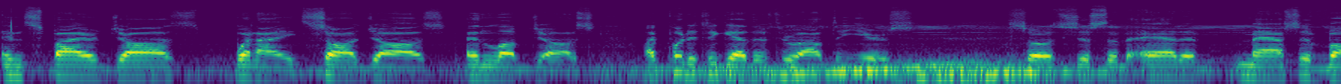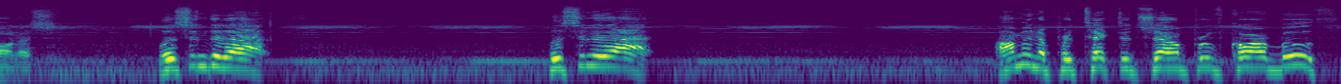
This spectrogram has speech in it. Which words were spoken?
inspired Jaws when I saw Jaws and loved Jaws. I put it together throughout the years. So it's just an added massive bonus. Listen to that. Listen to that. I'm in a protected soundproof car booth.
